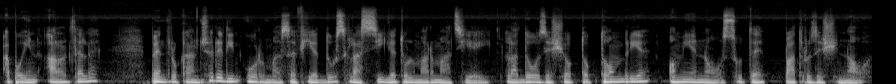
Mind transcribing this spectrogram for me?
apoi în altele, pentru ca în cele din urmă să fie dus la Sighetul Marmației, la 28 octombrie 1949.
